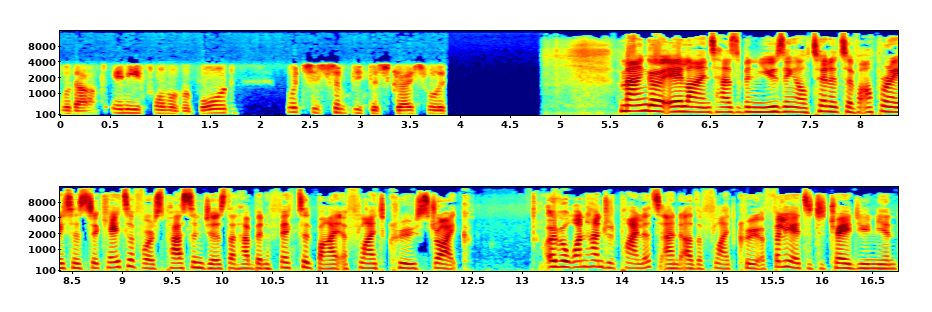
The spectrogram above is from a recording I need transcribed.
without any form of a board, which is simply disgraceful. Mango Airlines has been using alternative operators to cater for its passengers that have been affected by a flight crew strike. Over 100 pilots and other flight crew affiliated to trade union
